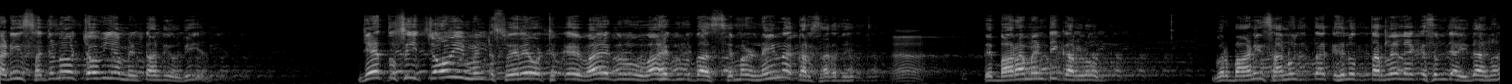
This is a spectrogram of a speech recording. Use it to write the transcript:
ਘੜੀ ਸੱਜਣੋ 24 ਮਿੰਟਾਂ ਦੀ ਹੁੰਦੀ ਆ ਜੇ ਤੁਸੀਂ 24 ਮਿੰਟ ਸਵੇਰੇ ਉੱਠ ਕੇ ਵਾਹਿਗੁਰੂ ਵਾਹਿਗੁਰੂ ਦਾ ਸਿਮਰਨ ਨਹੀਂ ਨਾ ਕਰ ਸਕਦੇ ਹਾਂ ਤੇ 12 ਮਿੰਟ ਹੀ ਕਰ ਲਓ। ਗੁਰਬਾਣੀ ਸਾਨੂੰ ਜਿੱਤਾ ਕਿਸੇ ਨੂੰ ਤਰਲੇ ਲੈ ਕੇ ਸਮਝਾਈਦਾ ਨਾ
